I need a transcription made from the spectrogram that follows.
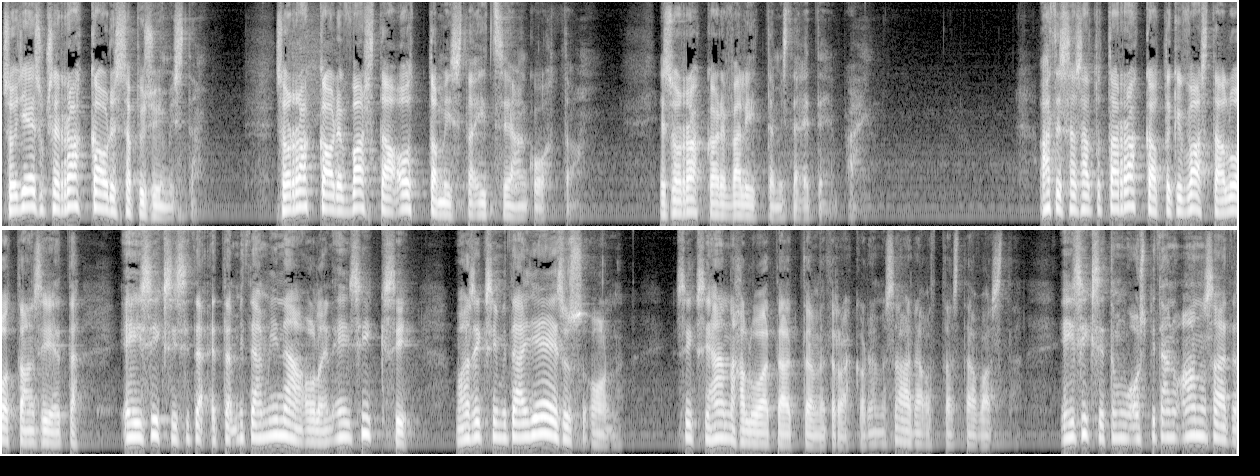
Se on Jeesuksen rakkaudessa pysymistä. Se on rakkauden vastaanottamista itseään kohtaan. Ja se on rakkauden välittämistä eteenpäin. Ahte, sä saat ottaa rakkauttakin vastaan luottaan siihen, että ei siksi sitä, että mitä minä olen, ei siksi, vaan siksi mitä Jeesus on. Siksi hän haluaa täyttää meitä rakkauden. Me saadaan ottaa sitä vastaan. Ei siksi, että mun olisi pitänyt ansaita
